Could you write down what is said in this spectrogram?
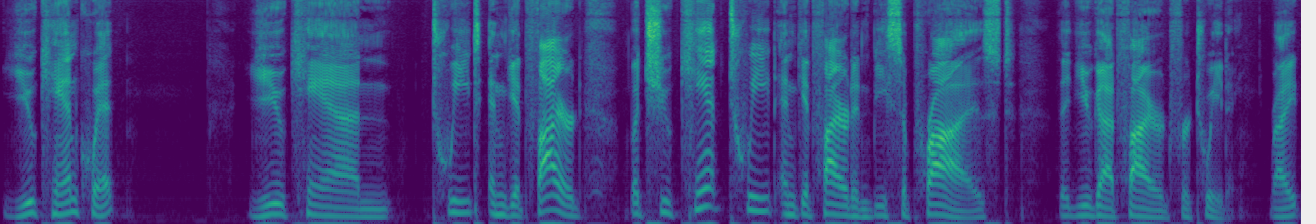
you can quit. You can tweet and get fired, but you can't tweet and get fired and be surprised that you got fired for tweeting, right?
